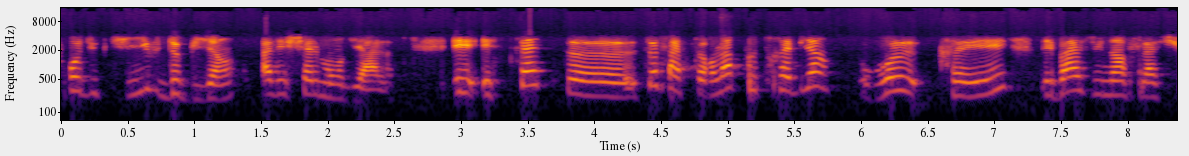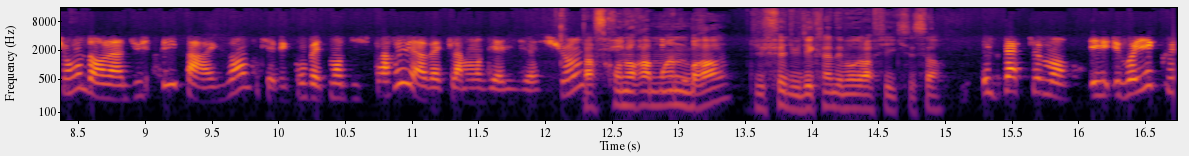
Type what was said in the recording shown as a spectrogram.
productive de biens à l'échelle mondiale. Et, et cette, ce facteur-là peut très bien recréer les bases d'une inflation dans l'industrie, par exemple, qui avait complètement disparu avec la mondialisation. Parce qu'on aura moins de bras du fait du déclin démographique, c'est ça? Exactement. Et, vous voyez que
